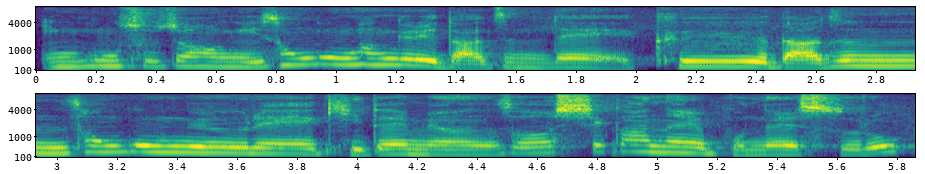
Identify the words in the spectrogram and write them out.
인공수정이 성공 확률이 낮은데 그 낮은 성공률에 기대면서 시간을 보낼수록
